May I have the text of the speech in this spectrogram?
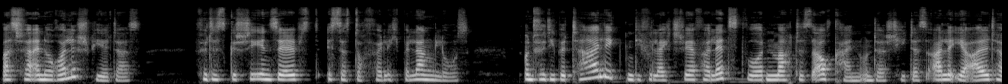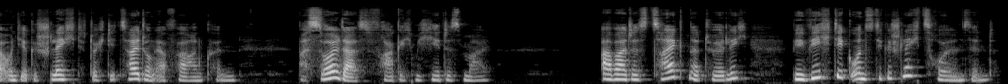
Was für eine Rolle spielt das? Für das Geschehen selbst ist das doch völlig belanglos. Und für die Beteiligten, die vielleicht schwer verletzt wurden, macht es auch keinen Unterschied, dass alle ihr Alter und ihr Geschlecht durch die Zeitung erfahren können. Was soll das? frage ich mich jedes Mal. Aber das zeigt natürlich, wie wichtig uns die Geschlechtsrollen sind.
